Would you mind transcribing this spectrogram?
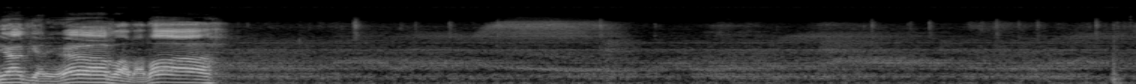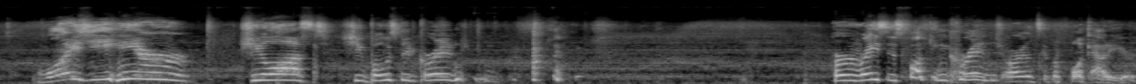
Yeah, I've got it. Ah, blah blah blah. Why is she here? She lost. She posted cringe. Her race is fucking cringe. All right, let's get the fuck out of here.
